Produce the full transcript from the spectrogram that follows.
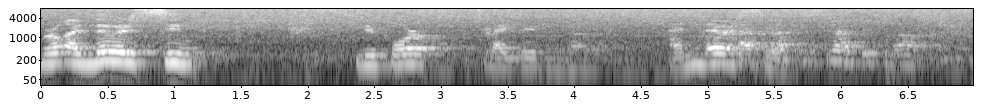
Bro, I've never seen before like this. I never seen.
